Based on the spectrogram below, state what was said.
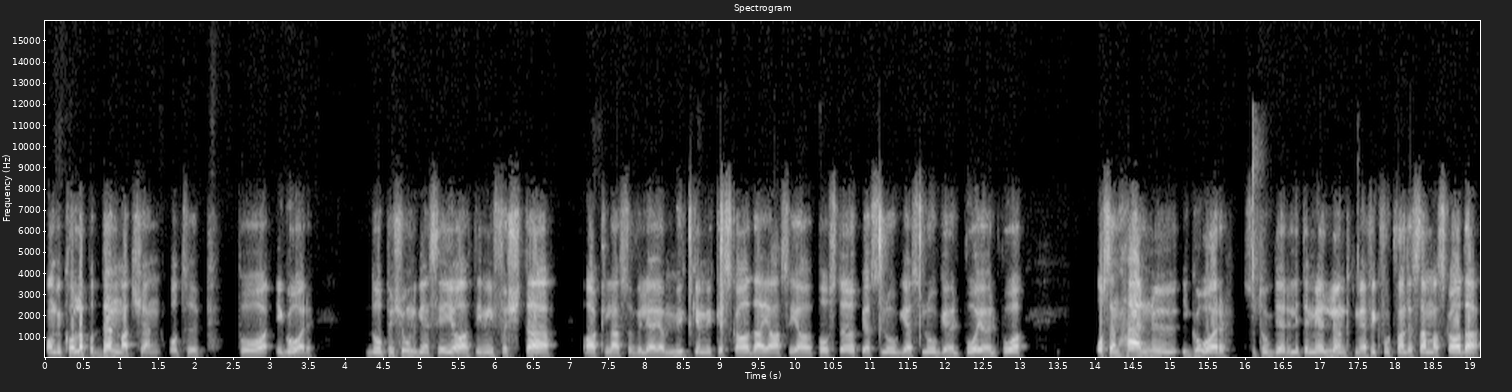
om vi kollar på den matchen och typ på igår. Då personligen ser jag att i min första A-klass så ville jag göra mycket, mycket skada. Jag, alltså jag postade upp, jag slog, jag slog, jag höll på, jag höll på. Och sen här nu igår så tog det det lite mer lugnt, men jag fick fortfarande samma skada.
